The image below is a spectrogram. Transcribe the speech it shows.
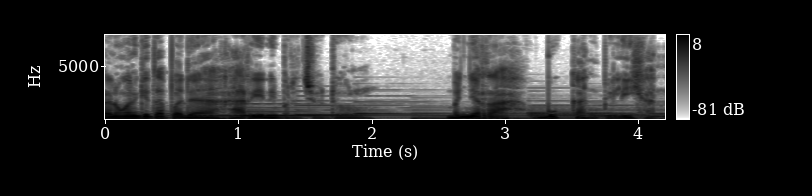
Renungan kita pada hari ini berjudul menyerah bukan pilihan.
